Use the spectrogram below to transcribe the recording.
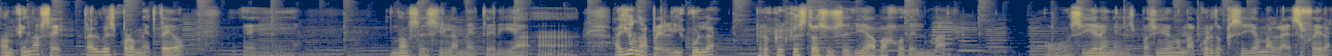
aunque no sé, tal vez Prometeo eh, no sé si la metería a... Hay una película, pero creo que esto sucedía abajo del mar. O si era en el espacio, yo no me acuerdo, que se llama La Esfera.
